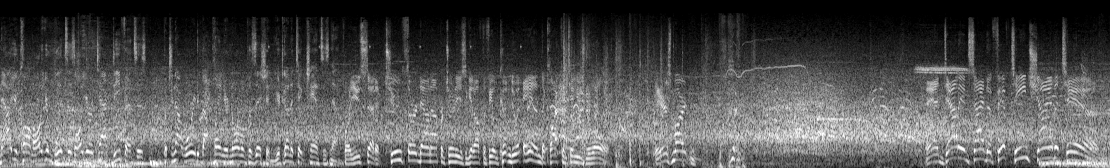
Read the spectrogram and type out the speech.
Now you're calling all your blitzes, all your attack defenses, but you're not worried about playing your normal position. You're going to take chances now. Well, you said it. Two third down opportunities to get off the field. Couldn't do it, and the clock continues to roll. Here's Martin. And down inside the 15, shy of the 10.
